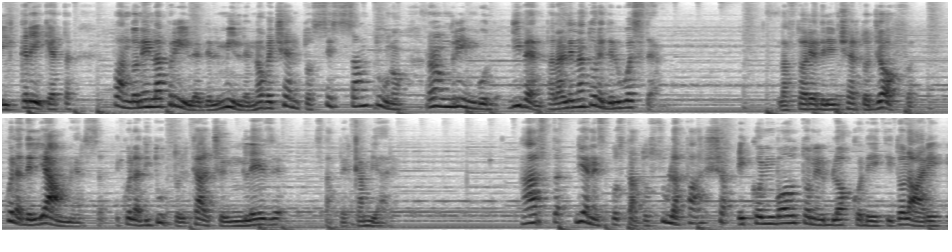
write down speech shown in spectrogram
il cricket, quando nell'aprile del 1961 Ron Greenwood diventa l'allenatore del West Ham. La storia dell'incerto Geoff quella degli Hammers e quella di tutto il calcio inglese sta per cambiare. Hurst viene spostato sulla fascia e coinvolto nel blocco dei titolari,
